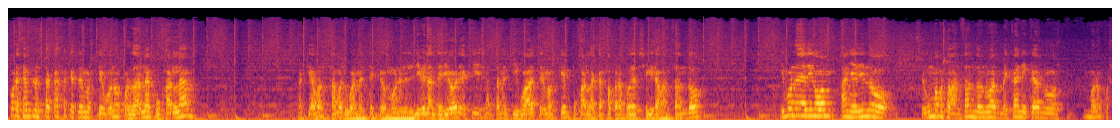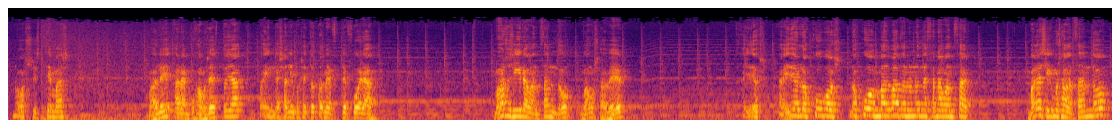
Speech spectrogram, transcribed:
por ejemplo, esta caja que tenemos que, bueno, por darle, empujarla. Aquí avanzamos igualmente como en el nivel anterior y aquí exactamente igual. Tenemos que empujar la caja para poder seguir avanzando. Y bueno, ya digo, añadiendo, según vamos avanzando, nuevas mecánicas, nuevos, bueno, pues nuevos sistemas. Vale, ahora empujamos esto ya. Venga, salimos esto también de fuera. Vamos a seguir avanzando. Vamos a ver. ¡Ay Dios! ¡Ay Dios! Los cubos, los cubos malvados no nos dejan avanzar. Vale, seguimos avanzando.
